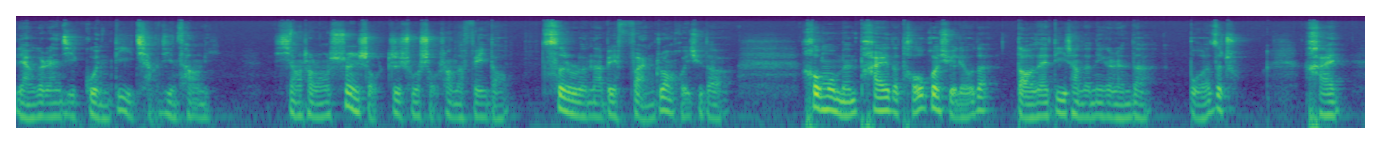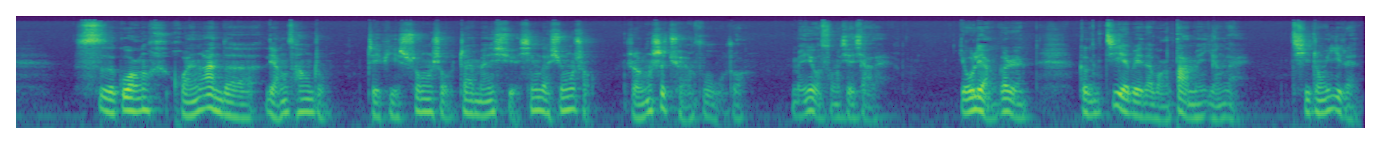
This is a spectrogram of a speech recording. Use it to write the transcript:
两个人即滚地抢进舱里。项少龙顺手掷出手上的飞刀，刺入了那被反撞回去的后木门，拍得头破血流的倒在地上的那个人的。脖子处，还四光环暗的粮仓中，这批双手沾满血腥的凶手仍是全副武装，没有松懈下来。有两个人更戒备地往大门迎来，其中一人，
